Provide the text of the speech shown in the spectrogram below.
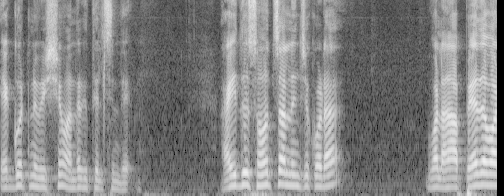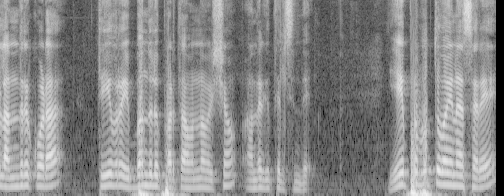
ఎగ్గొట్టిన విషయం అందరికీ తెలిసిందే. ఐదు సంవత్సరాల నుంచి కూడా వాళ్ళ ఆ పేదవాళ్ళందరూ కూడా తీవ్ర ఇబ్బందులు పడతా ఉన్న విషయం అందరికీ తెలిసిందే. ఏ ప్రభుత్వం అయినా సరే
